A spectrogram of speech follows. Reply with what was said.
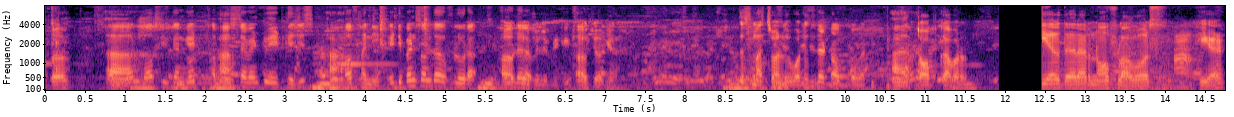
അപ്പോൾ one box you can get up to Ah. to 8 kgs Ah. of honey. It depends on the flora, floral okay. availability. okay okay this much only what This is is the top cover. uh, top cover. Here there are no flowers here.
